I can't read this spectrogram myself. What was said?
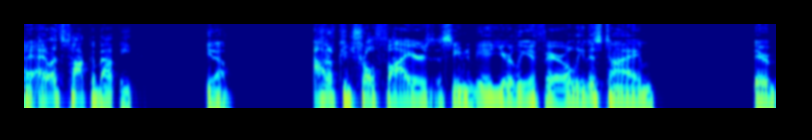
let's talk about the, you know, out of control fires that seem to be a yearly affair. Only this time, there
